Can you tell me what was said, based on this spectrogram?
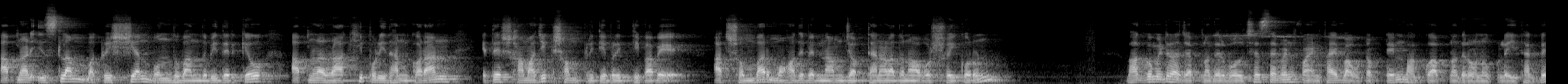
আপনার ইসলাম বা খ্রিশ্চান বন্ধু বান্ধবীদেরকেও আপনারা রাখি পরিধান করান, এতে সামাজিক সম্প্রীতি বৃদ্ধি পাবে। আজ সোমবার মহাদেবের নাম জপ ধ্যান আরাধনা অবশ্যই করুন। ভাগ্য মিটার আজ আপনাদের বলছে seven point five out of ten ভাগ্য আপনাদের অনুকূলেই থাকবে।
